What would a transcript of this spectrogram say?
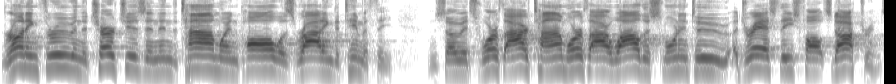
running through in the churches and in the time when Paul was writing to Timothy. And so it's worth our time, worth our while this morning to address these false doctrines.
